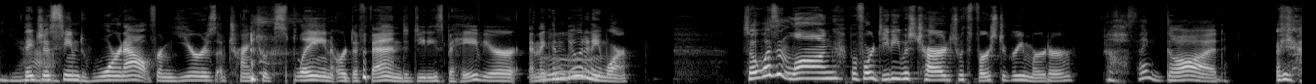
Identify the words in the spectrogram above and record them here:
Yeah. They just seemed worn out from years of trying to explain or defend Dee Dee's behavior, and they couldn't do it anymore. So it wasn't long before Dee Dee was charged with first degree murder. Oh, thank God. Yeah.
